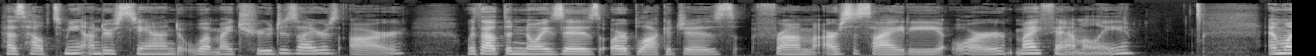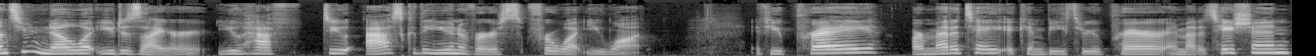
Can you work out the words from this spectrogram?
has helped me understand what my true desires are without the noises or blockages from our society or my family. And once you know what you desire, you have to ask the universe for what you want. If you pray or meditate, it can be through prayer and meditation.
